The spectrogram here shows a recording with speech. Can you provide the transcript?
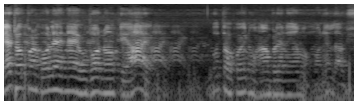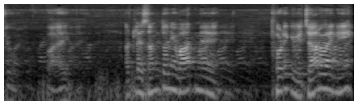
બેઠો પણ બોલે ને ઊભો ન કે આય. હું તો કોઈનું સાંભળે નહીં, આમાં કોને લાગશું? ભાઈ, એટલે સંતોની વાતને થોડીક વિચારવાની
